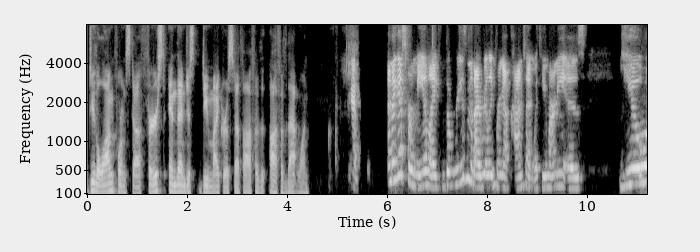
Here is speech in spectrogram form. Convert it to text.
do the long form stuff first and then just do micro stuff off of off of that one. And I guess for me, like the reason that I really bring up content with you, Marnie, is you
